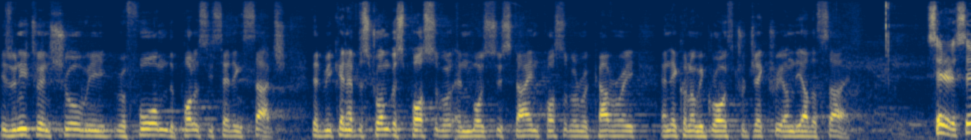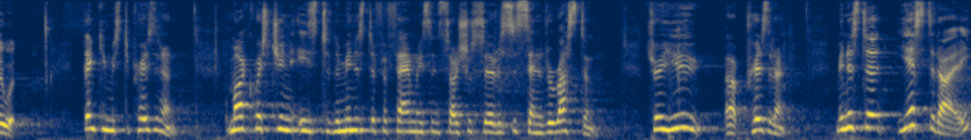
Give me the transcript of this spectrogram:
is we need to ensure we reform the policy setting such that we can have the strongest possible and most sustained possible recovery and economic growth trajectory on the other side. Senator Siewert. Thank you, Mr President. My question is to the Minister for Families and Social Services, Senator Ruston. Through you, uh, President. Minister, yesterday,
